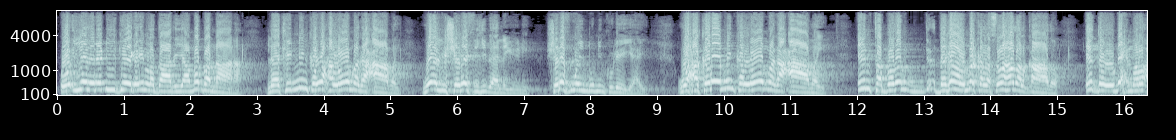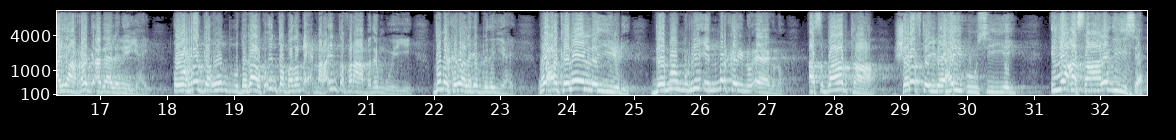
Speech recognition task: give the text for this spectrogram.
Oo iyadana dhiiggeega in la daadiyaa ma bannaana. Laakiin ninka waxa loo magacaabay waa lisharafihi baa la yidhi. Sharaf weyn buu ninku leeyahay. Waxaa kaloo ninka loo magacaabay inta badan dagaal marka la soo hadal qaado cidda uu dhex maro ayaa rag a baa la leeyahay oo ragga uunbuu dagaalku inta badan dhex mara inta faraha badan weeye dumarka waa laga badan yahay. Waxa kaloo la yidhi damu mri'in markaynu eegno asbaabta sharafta ilaahay uu siiyey iyo asaaladiisa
